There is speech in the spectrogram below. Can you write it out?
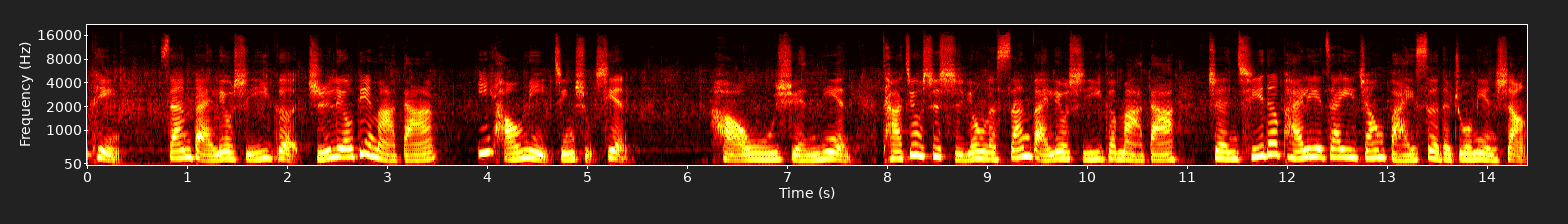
品三百六十一个直流电马达，一毫米金属线，毫无悬念，它就是使用了三百六十一个马达。整齐地排列在一张白色的桌面上，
